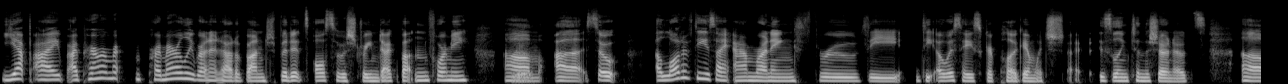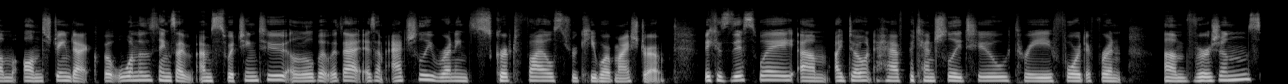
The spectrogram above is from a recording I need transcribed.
Yep, I I prim- primarily run it out of bunch, but it's also a Stream Deck button for me. Um, uh, so a lot of these I am running through the the OSA script plugin, which uh, is linked in the show notes um, on Stream Deck. But one of the things I, I'm switching to a little bit with that is I'm actually running script files through Keyboard Maestro because this way um, I don't have potentially two, three, four different um, versions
